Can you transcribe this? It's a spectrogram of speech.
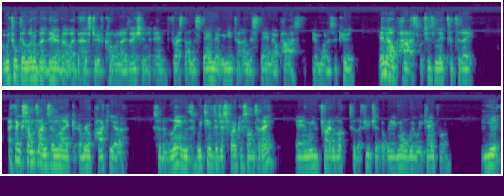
And we talked a little bit there about like the history of colonization, and for us to understand that, we need to understand our past and what has occurred in our past, which has led to today. I think sometimes in like a real Pākehā sort of lens, we tend to just focus on today and we try to look to the future, but we ignore where we came from. Yet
